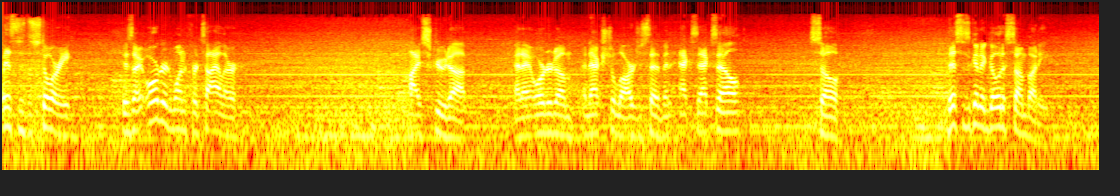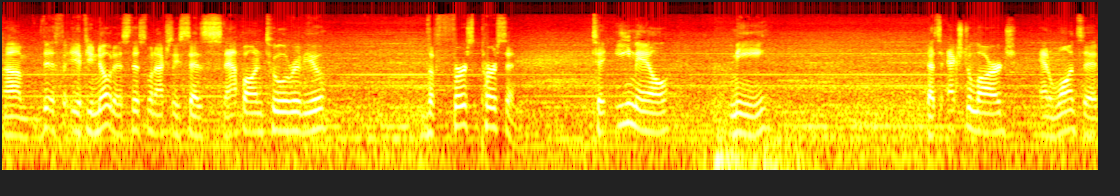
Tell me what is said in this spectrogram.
this is the story. Is I ordered one for Tyler. I screwed up, and I ordered him an extra large instead of an XXL. So this is going to go to somebody. Um, this, if you notice, this one actually says Snap-on Tool Review. The first person to email me that's extra large and wants it,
